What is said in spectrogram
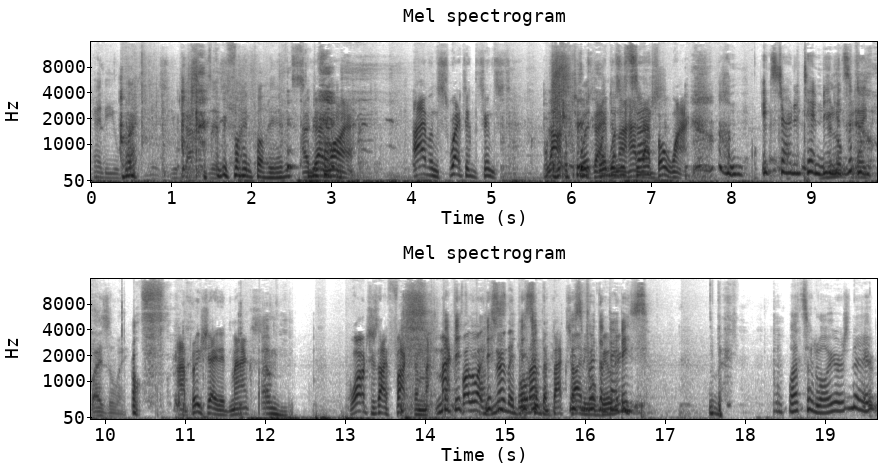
Candy, you got this. You got It'll be fine, Pauline. I don't fine. I haven't sweated since last Tuesday when when, does I it had start? that bull whack. Um, it started ten You minutes look ago. great, by the way. Oh, I appreciate it, Max. um, Watch as I fuck them. Max, this- by the way, you know is- they this brought out the backside is of your the building? babies. what's her lawyer's name?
